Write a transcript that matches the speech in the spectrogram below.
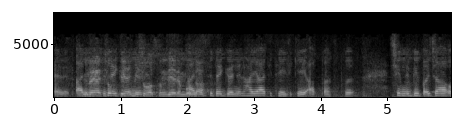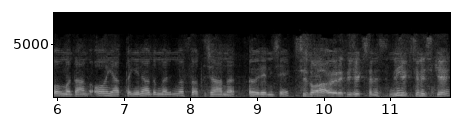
Evet. Annesi çok de geçmiş olsun diyelim buradan. Annesi de gönül hayati tehlikeyi atlattı. Şimdi bir bacağı olmadan o hayatta yeni adımları nasıl atacağını öğrenecek. Siz ona öğreteceksiniz. Diyeceksiniz ki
